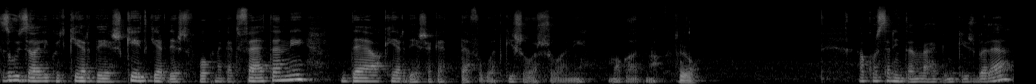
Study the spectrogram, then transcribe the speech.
ez úgy zajlik, hogy kérdés, két kérdést fogok neked feltenni, de a kérdéseket te fogod kisorsolni magadnak. Jó. Akkor szerintem vágjunk is bele.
